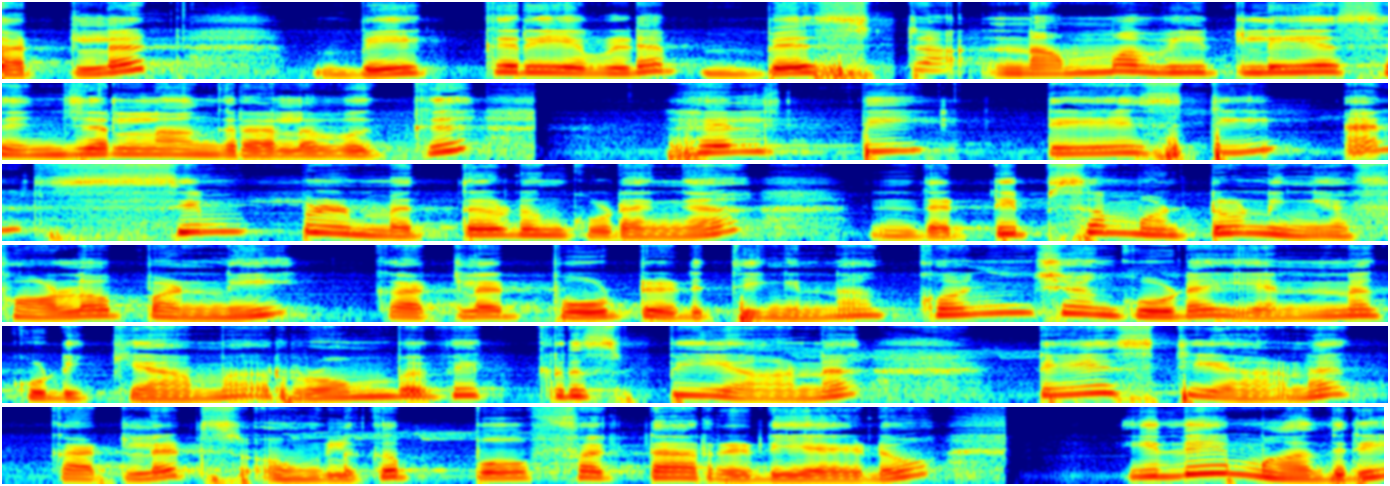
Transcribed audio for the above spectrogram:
கட்லட் பேக்கரியை விட பெஸ்ட்டாக நம்ம வீட்டிலையே செஞ்சிடலாங்கிற அளவுக்கு ஹெல்த்தி டேஸ்டி அண்ட் சிம்பிள் மெத்தடும் கூடங்க. இந்த டிப்ஸை மட்டும் நீங்கள் ஃபாலோ பண்ணி கட்லட் போட்டு எடுத்திங்கன்னா கொஞ்சம் கூட எண்ணெய் குடிக்காமல் ரொம்பவே கிறிஸ்பியான டேஸ்டியான கட்லட்ஸ் உங்களுக்கு பர்ஃபெக்டாக ரெடி ஆகிடும் இதே மாதிரி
